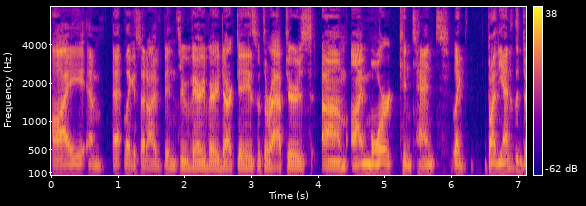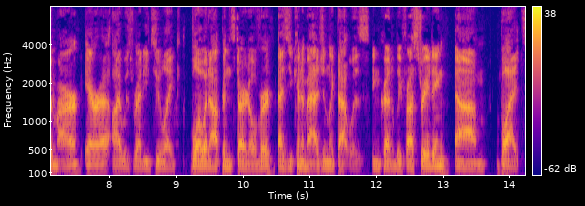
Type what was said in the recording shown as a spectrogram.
I am, like I said, I've been through very, very dark days with the Raptors. Um, I'm more content. Like by the end of the Demar era, I was ready to like blow it up and start over. As you can imagine, like that was incredibly frustrating. Um, but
